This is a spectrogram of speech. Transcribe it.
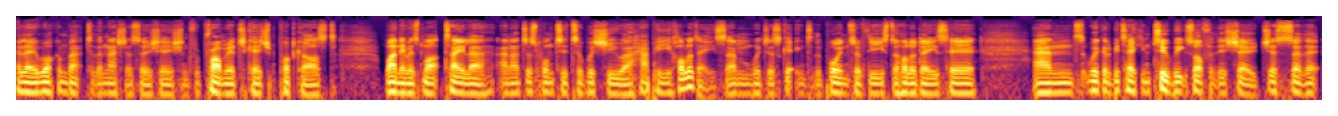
Hello, welcome back to the National Association for Primary Education podcast. My name is Mark Taylor, and I just wanted to wish you a happy holidays. Um, we're just getting to the point of the Easter holidays here, and we're going to be taking two weeks off of this show just so that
